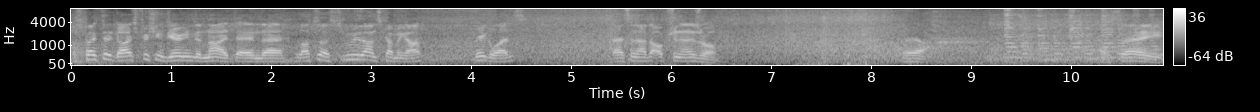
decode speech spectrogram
I spoke to the guys fishing during the night and uh, lots of smooth ones coming out, big ones. That's another option as well. Yeah. I say.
